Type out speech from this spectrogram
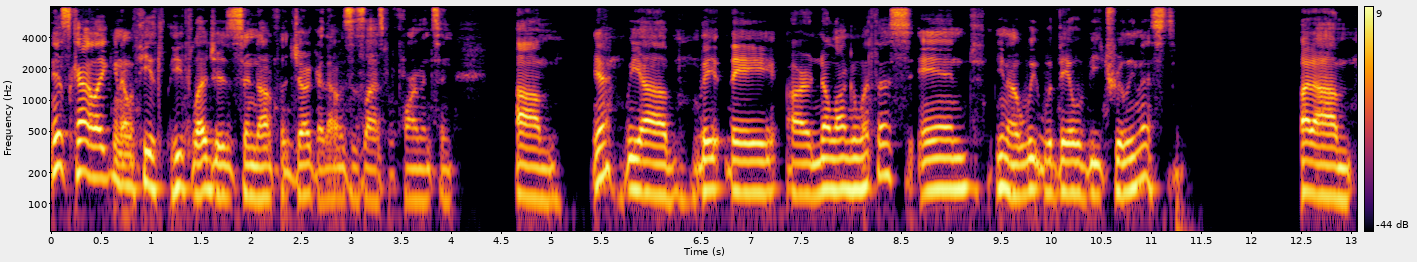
It's kind of like you know with Heath Heath Ledger's send off the Joker. That was his last performance, and um, yeah, we uh they they are no longer with us, and you know we they will be truly missed. But um,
